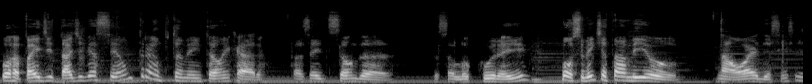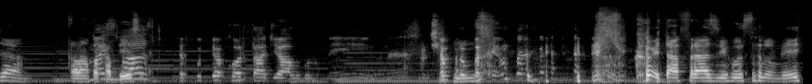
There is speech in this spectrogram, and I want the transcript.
Porra, pra editar devia ser um trampo também, então, hein, cara? Fazer a edição da, dessa loucura aí. Bom, se bem que já tava meio na ordem, assim, você já tava na tua cabeça. fácil, você podia cortar diálogo no meio, né? Não tinha Uhum. problema, Cortar a frase russa no meio.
